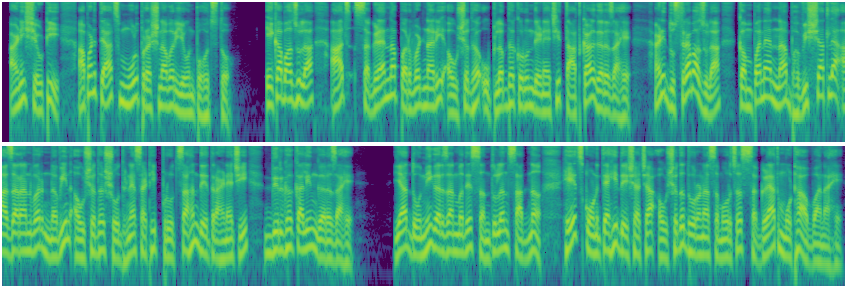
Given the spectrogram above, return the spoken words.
आणि शेवटी आपण त्याच मूळ प्रश्नावर येऊन पोहोचतो. एका बाजूला आज सगळ्यांना परवडणारी औषधं उपलब्ध करून देण्याची तात्काळ गरज आहे आणि दुसऱ्या बाजूला कंपन्यांना भविष्यातल्या आजारांवर नवीन औषधं शोधण्यासाठी प्रोत्साहन देत राहण्याची दीर्घकालीन गरज आहे. या दोन्ही गरजांमध्ये संतुलन साधणं हेच कोणत्याही देशाच्या औषध धोरणासमोरचं सगळ्यात मोठं आव्हान आहे.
